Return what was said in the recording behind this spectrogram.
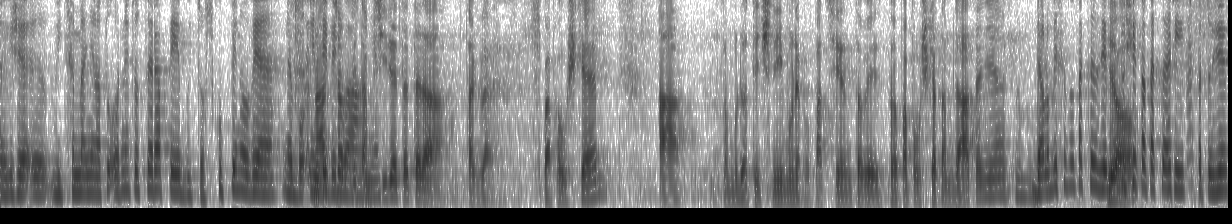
Takže eh, víceméně na tu ornitoterapii, buď to skupinově nebo No a co, individuálně. vy tam přijdete teda takhle s papouškem a tomu dotyčnému nebo pacientovi toho papouška tam dáte nějak? Nebo? Dalo by se to takhle zjednodušit a takhle říct, protože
